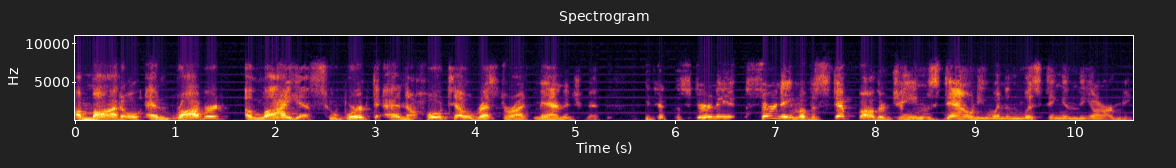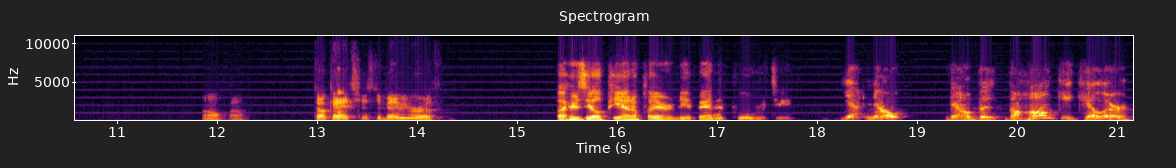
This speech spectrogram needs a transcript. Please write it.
A model, and Robert Elias, who worked in a hotel restaurant management. He took the surname, surname of his stepfather, James Downey, when enlisting in the army. Oh well. It's okay. It's just a baby Ruth. Oh, here's the old piano player in the abandoned pool routine. Yeah. Now, now the the honky killer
